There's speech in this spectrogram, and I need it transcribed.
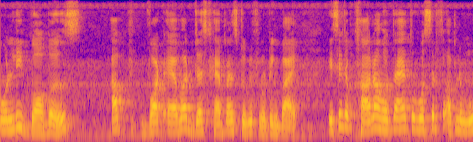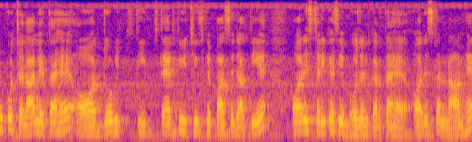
only gobbles up whatever just happens to be floating by इसे जब खाना होता है तो वो सिर्फ़ अपने मुँह को चला लेता है और जो भी तैरती हुई चीज़ के पास से जाती है और इस तरीके से ये भोजन करता है और इसका नाम है,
